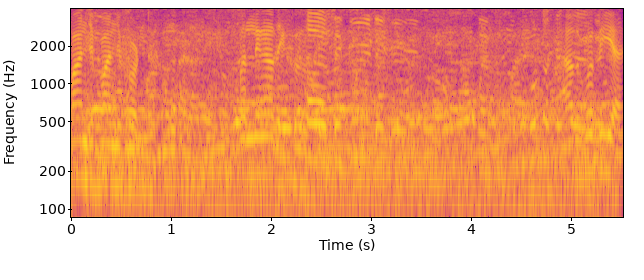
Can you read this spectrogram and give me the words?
ਪੰਜ ਪੰਜ ਫੁੱਟ। ਬੱਲੀਆਂ ਦੇਖੋ ਅਦਭੁਤ ਹੀ ਹੈ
